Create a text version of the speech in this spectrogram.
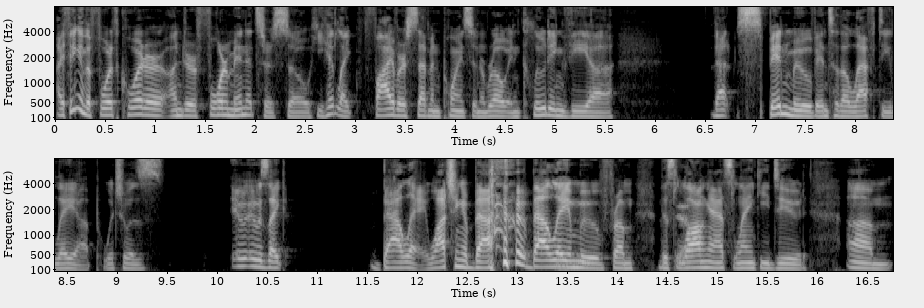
I think in the fourth quarter, under four minutes or so, he hit like five or seven points in a row, including the uh, that spin move into the lefty layup, which was it, it was like ballet, watching a ba- ballet mm-hmm. move from this yeah. long ass lanky dude. Um,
